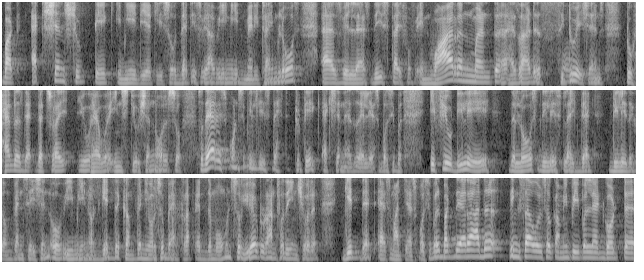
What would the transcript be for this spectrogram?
But action should take immediately. So that is where we need maritime laws as well as these type of environment uh, hazardous situations to handle that. That's why you have an institution also. So their responsibility is that to take action as early as possible. If you delay, the laws delays like that delay the compensation or we may not get the company also bankrupt at the moment so you have to run for the insurance get that as much as possible but there are other things are also coming people that got uh,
